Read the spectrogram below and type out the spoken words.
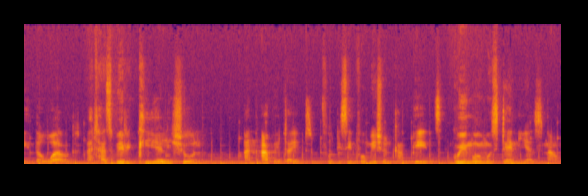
in the world, that has very clearly shown an appetite for disinformation campaigns going almost 10 years now.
